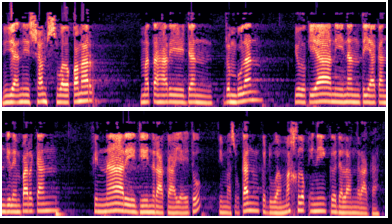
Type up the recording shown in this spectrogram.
yakni syams wal qamar matahari dan rembulan yulkiyani nanti akan dilemparkan finnari di neraka yaitu dimasukkan kedua makhluk ini ke dalam neraka.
